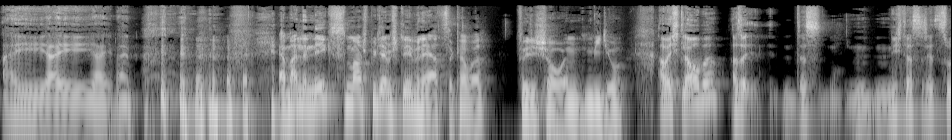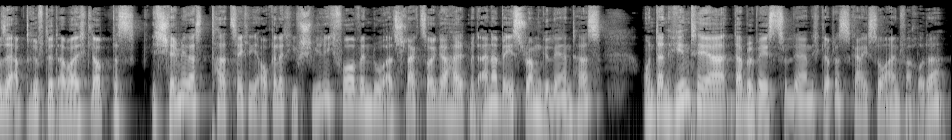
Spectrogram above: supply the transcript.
Ei, ei, ei, nein. Er meinte, nächstes Mal spielt er im Stehen, wenn er Ärzte covert. Für die Show im Video. Aber ich glaube, also das nicht, dass es jetzt zu sehr abdriftet, aber ich glaube, dass ich stelle mir das tatsächlich auch relativ schwierig vor, wenn du als Schlagzeuger halt mit einer Bassdrum gelernt hast und dann hinterher Double Bass zu lernen. Ich glaube, das ist gar nicht so einfach, oder?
